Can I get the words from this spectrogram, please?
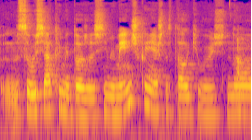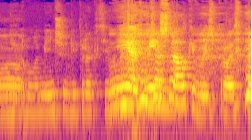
С аусяками тоже, с ними меньше, конечно, сталкиваюсь, но... А, я думала, меньше гиперактивных. Нет, меньше сталкиваюсь просто.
